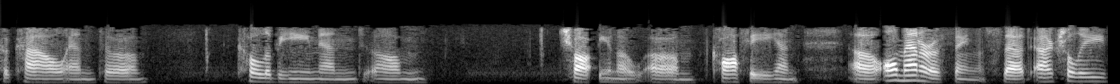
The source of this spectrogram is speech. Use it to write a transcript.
cacao and uh, cola bean and um, cho- you know um, coffee and uh, all manner of things that actually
